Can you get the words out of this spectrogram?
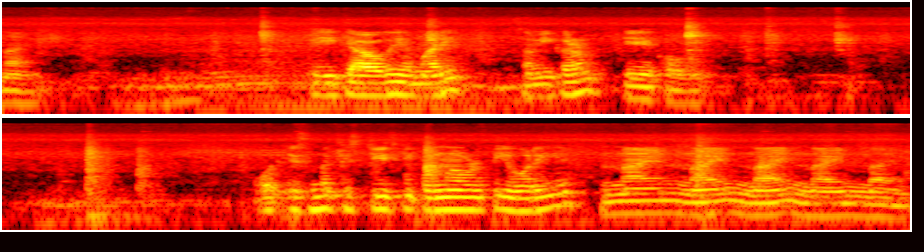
nine. ये क्या हो गई हमारी समीकरण एक हो गई। और इसमें किस चीज़ की पुनरावृत्ति हो रही है? Nine nine nine nine nine.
